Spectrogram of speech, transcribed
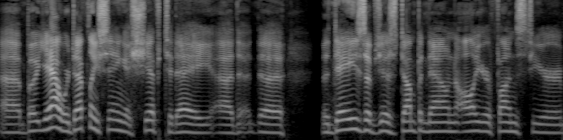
uh, but yeah, we're definitely seeing a shift today. Uh, the the the days of just dumping down all your funds to your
